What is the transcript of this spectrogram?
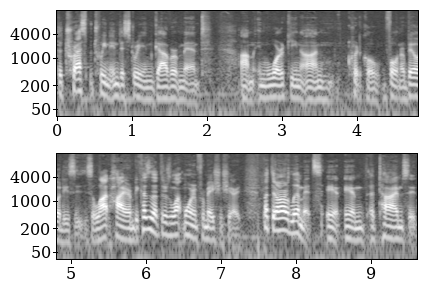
The trust between industry and government um, in working on critical vulnerabilities is a lot higher. And because of that, there's a lot more information sharing. But there are limits, and, and at times it,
